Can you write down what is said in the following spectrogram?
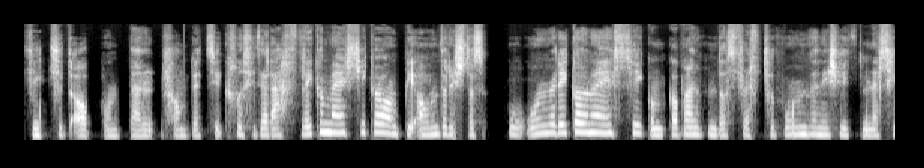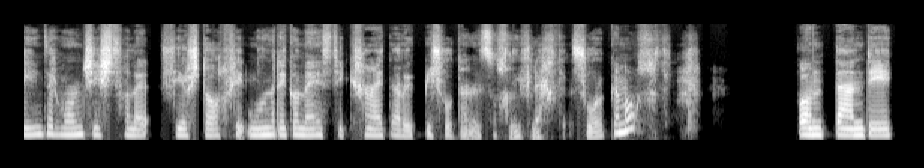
setzen ab und dann fängt der Zyklus wieder recht regelmäßig an. Und bei anderen ist das unregelmäßig. Und gerade wenn das vielleicht verbunden ist mit einem Kinderwunsch, ist so eine sehr starke Unregelmäßigkeit auch etwas, was dann so ein bisschen vielleicht Sorgen macht. Und dann dort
